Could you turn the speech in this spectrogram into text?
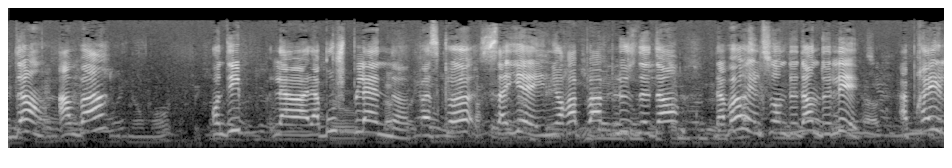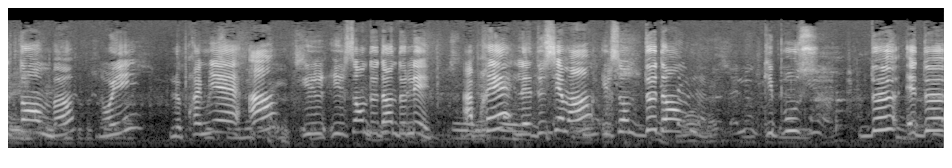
dents en bas, on dit la, bouche pleine parce que ça y est, il n'y aura pas plus de dents. D'abord, ils sont dedans de lait. Après, ils tombent. Oui. Le premier un, ils, ils sont dedans de lait. Après, le deuxième un, ils sont dedans qui poussent deux et deux.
